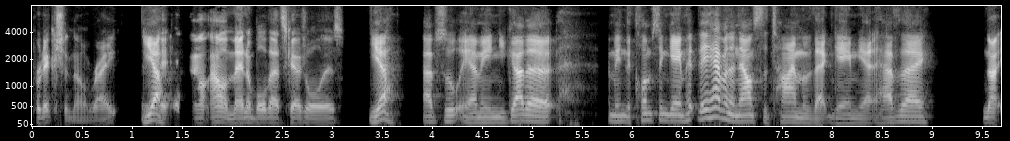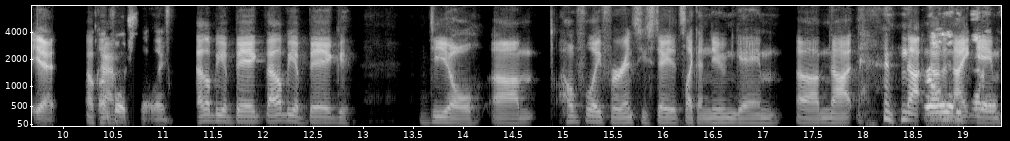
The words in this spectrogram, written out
prediction, though, right? Yeah. How, how amenable that schedule is. Yeah, Absolutely. I mean, you got to. I mean, the Clemson game. They haven't announced the time of that game yet, have they? Not yet. Okay. Unfortunately, that'll be a big. That'll be a big deal. Um, hopefully for NC State, it's like a noon game, um, not not not a night game.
